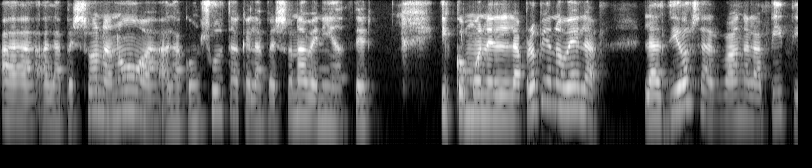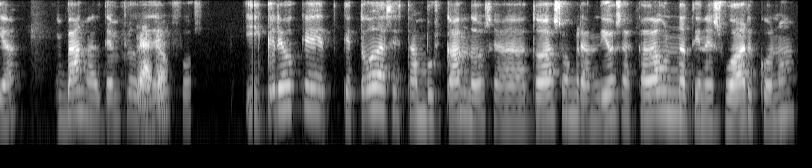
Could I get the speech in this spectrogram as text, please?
a, la persona, ¿no? A, la consulta que la persona venía a hacer. Y como en la propia novela las diosas van a la Pitia, van al templo de Delfos, y creo que, que, todas están buscando, o sea, todas son grandiosas, cada una tiene su arco, ¿no?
